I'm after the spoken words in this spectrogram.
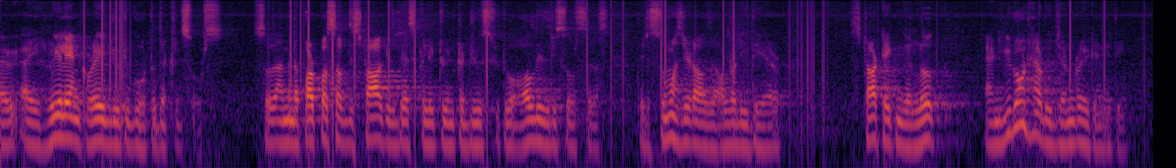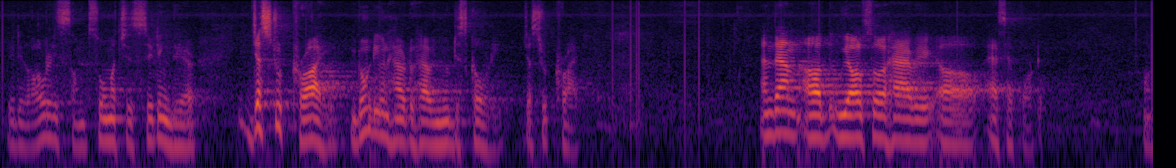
I, I, really encourage you to go to that resource. So, I mean the purpose of this talk is basically to introduce you to all these resources. There is so much data is already there. Start taking a look and you do not have to generate anything. There is already some so much is sitting there just to try. You do not even have to have a new discovery, just to try. And then uh, we also have a uh, portal. Right.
